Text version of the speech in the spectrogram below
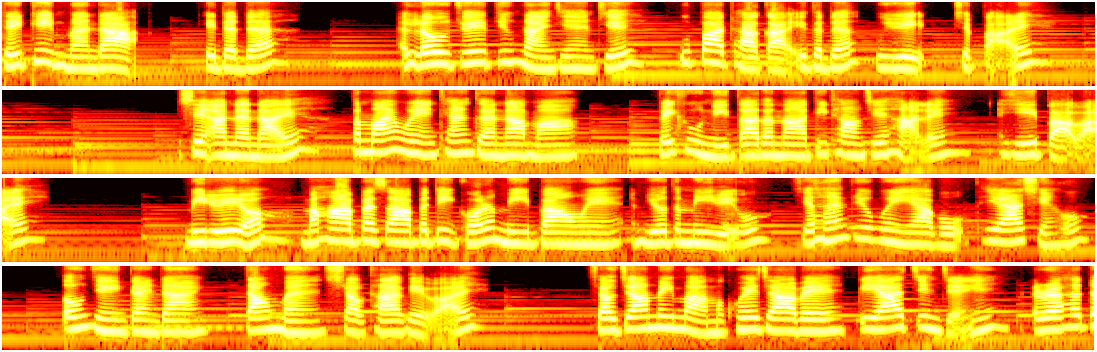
ဒိဋ္ဌိမန္တဣတတက်အလုတ်ကျွေးပြုနိုင်ခြင်းအဖြစ်ဥပထာကဣတတက်ဟူ၍ဖြစ်ပါတယ်။ရှင်အာနန္ဒာရဲ့သမိုင်းဝင်အခန်းကဏ္ဍမှာဘိက္ခုနီသာသနာတည်ထောင်ခြင်းဟာလည်း အရေးပါပါတယ်။မိတွေတော့မဟာပဇာပတိဂေါရမီအပေါင်းဝင် အမျိုးသမီးတွေကိုယဟန်ပြုခွင့်ရဖို့ဖះရှင်ကိုသုံးချိန်တိုင်တိုင်တောင်းပန်လျှောက်ထားခဲ့ပါတယ်။ယောက်ျားမိန်းမမခွဲခြားပဲတရားကျင့်ကြံရင်အရဟတ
